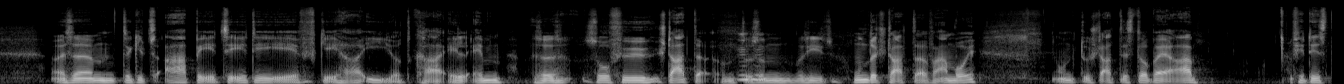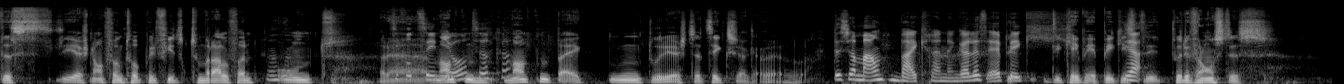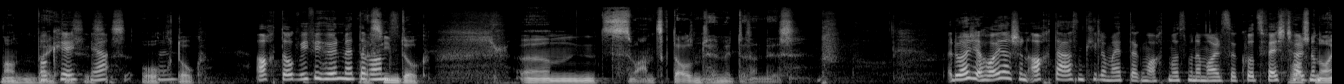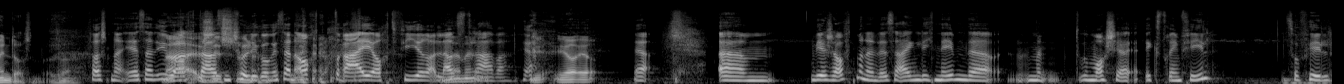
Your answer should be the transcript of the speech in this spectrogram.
also ähm, da gibt's A, B, C, D, E, F, G, H, I, J, K, L, M, also so viel Starter. Und da sind was ich, 100 Starter auf einmal. Und du startest da bei A für das, dass ich erst angefangen habe mit 40 zum Radfahren. Und Also vor äh, zehn Jahren circa? Mountainbiken tue ich erst seit sechs Jahren, glaube ich. Also Das ist ein Mountainbike-Rennen, gell? Das Epic. Die Cape Epic ist Ja. die Tour de France des Mountainbikes. Okay, das ja. ist acht Tage, Acht Tage, wie viele Höhenmeter waren sieben Tage. Ähm, 20.000 Höhenmeter sind das. Du hast ja heuer schon 8000 Kilometer gemacht, muss man einmal so kurz Fast festhalten. Um- 9.000. Also. Fast nein, es sind über Nein, es 8000, ist- Entschuldigung, es sind 83, 84 laut. Strava. Ja. Ja, ja. Ja. Ähm, wie schafft man denn das eigentlich neben der, man, du machst ja extrem viel, so viel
